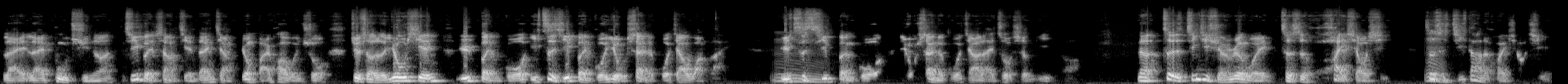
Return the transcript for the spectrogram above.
来来布局呢？基本上，简单讲，用白话文说，就叫做优先与本国以自己本国友善的国家往来，与自己本国友善的国家来做生意啊。那这经济学人认为这是坏消息，这是极大的坏消息，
